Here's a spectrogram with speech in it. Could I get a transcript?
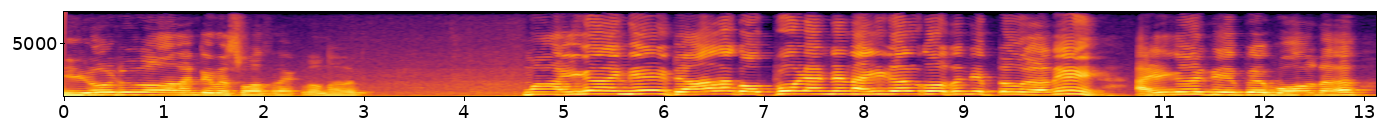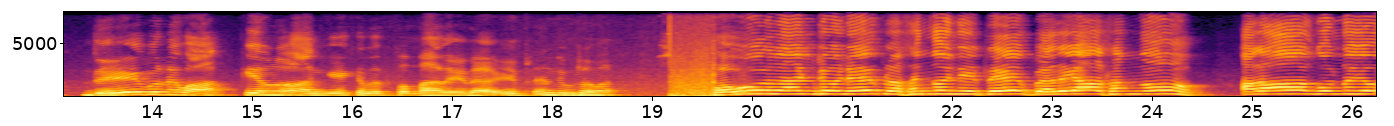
ఈ రోజుల్లో అలాంటి విశ్వాసం ఎక్కడ ఉన్నారు? మా అయ్యగారు చాలా గొప్పోడు అంటే అయ్యగారి కోసం చెప్తావు కానీ అయ్యగారు చెప్పే బోధ దేవుని వాక్యంలో అంగీకరిస్తుందా లేదా ఎప్పుడైనా చూసావా పౌరు అంటూనే ప్రసంగం చేస్తే బెరయా సంఘం అలాగున్నాయో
